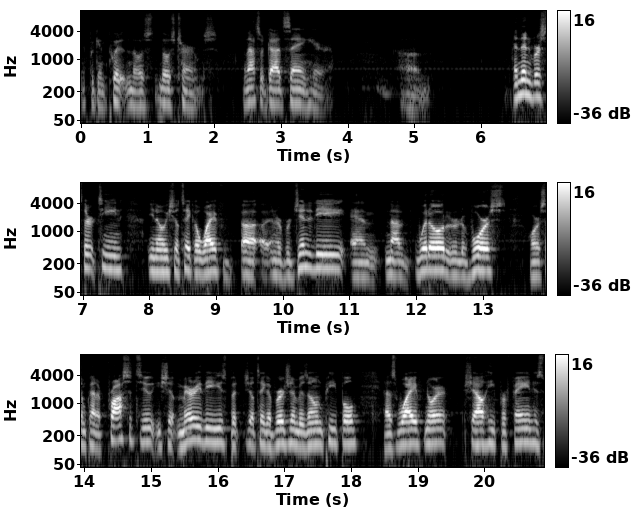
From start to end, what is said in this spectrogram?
if we can put it in those those terms. And that's what God's saying here. Um, and then verse 13, you know, he shall take a wife uh, in her virginity and not widowed or divorced or some kind of prostitute. He shall marry these, but shall take a virgin of his own people as wife, nor shall he profane his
